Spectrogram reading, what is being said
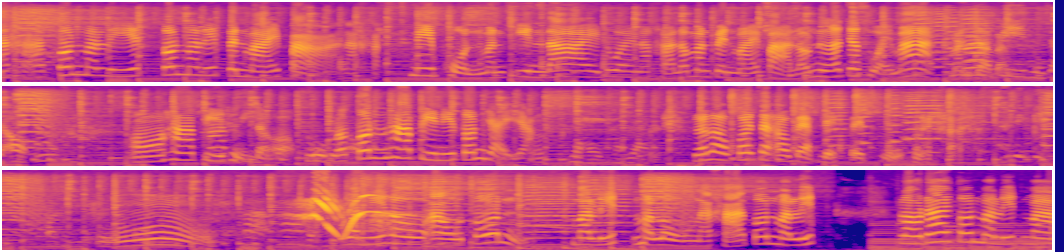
นะคะ ต้นมะลิต้นมะลิเป็นไม้ป่านะคะ มีผลมันกินได้ด้วยนะคะ แล้วมันเป็นไม้ป่าแล้วเนื้อจะสวยมาก มันจะห้าแบบปีถึงจะออกลูก อ๋อห้าปีถึงจะออกลูก แล้วต้นห้าปีนี้ต้นใหญ่ยัง ใหญ่ค่ะใหญ่แล้วเราก็จะเอาแบบเด็กไปปลูกนะคะเด็กๆเอาเด็กโอ้ๆผ้าผ้าวันนี้เราเอาต้นมะลิมาลงนะคะ ต้นมะลิเราได้ต้นมะลิมา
